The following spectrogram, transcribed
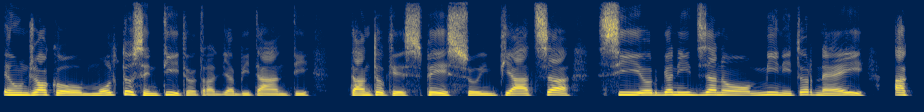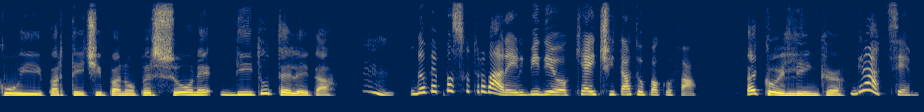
è un gioco molto sentito tra gli abitanti, tanto che spesso in piazza si organizzano mini tornei a cui partecipano persone di tutte le età. Mm, dove posso trovare il video che hai citato poco fa? Ecco il link. Grazie.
